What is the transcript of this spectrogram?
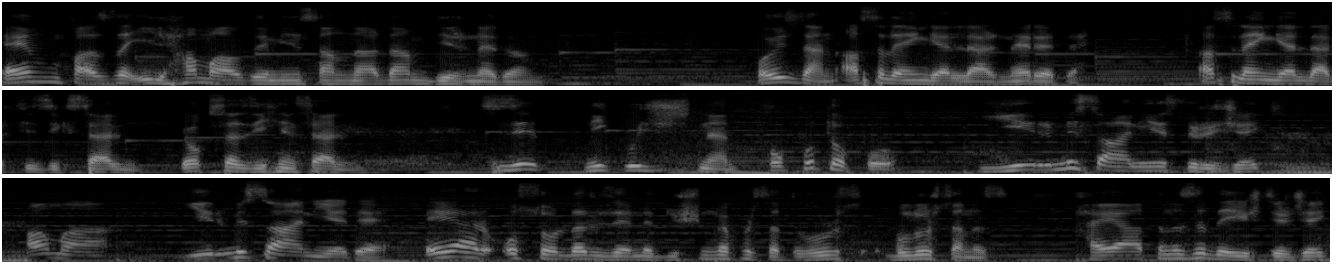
en fazla ilham aldığım insanlardan birine döndü. O yüzden asıl engeller nerede? Asıl engeller fiziksel mi yoksa zihinsel mi? Size Nick Vujicic'den topu topu 20 saniye sürecek ama 20 saniyede eğer o sorular üzerine düşünme fırsatı bulursanız hayatınızı değiştirecek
